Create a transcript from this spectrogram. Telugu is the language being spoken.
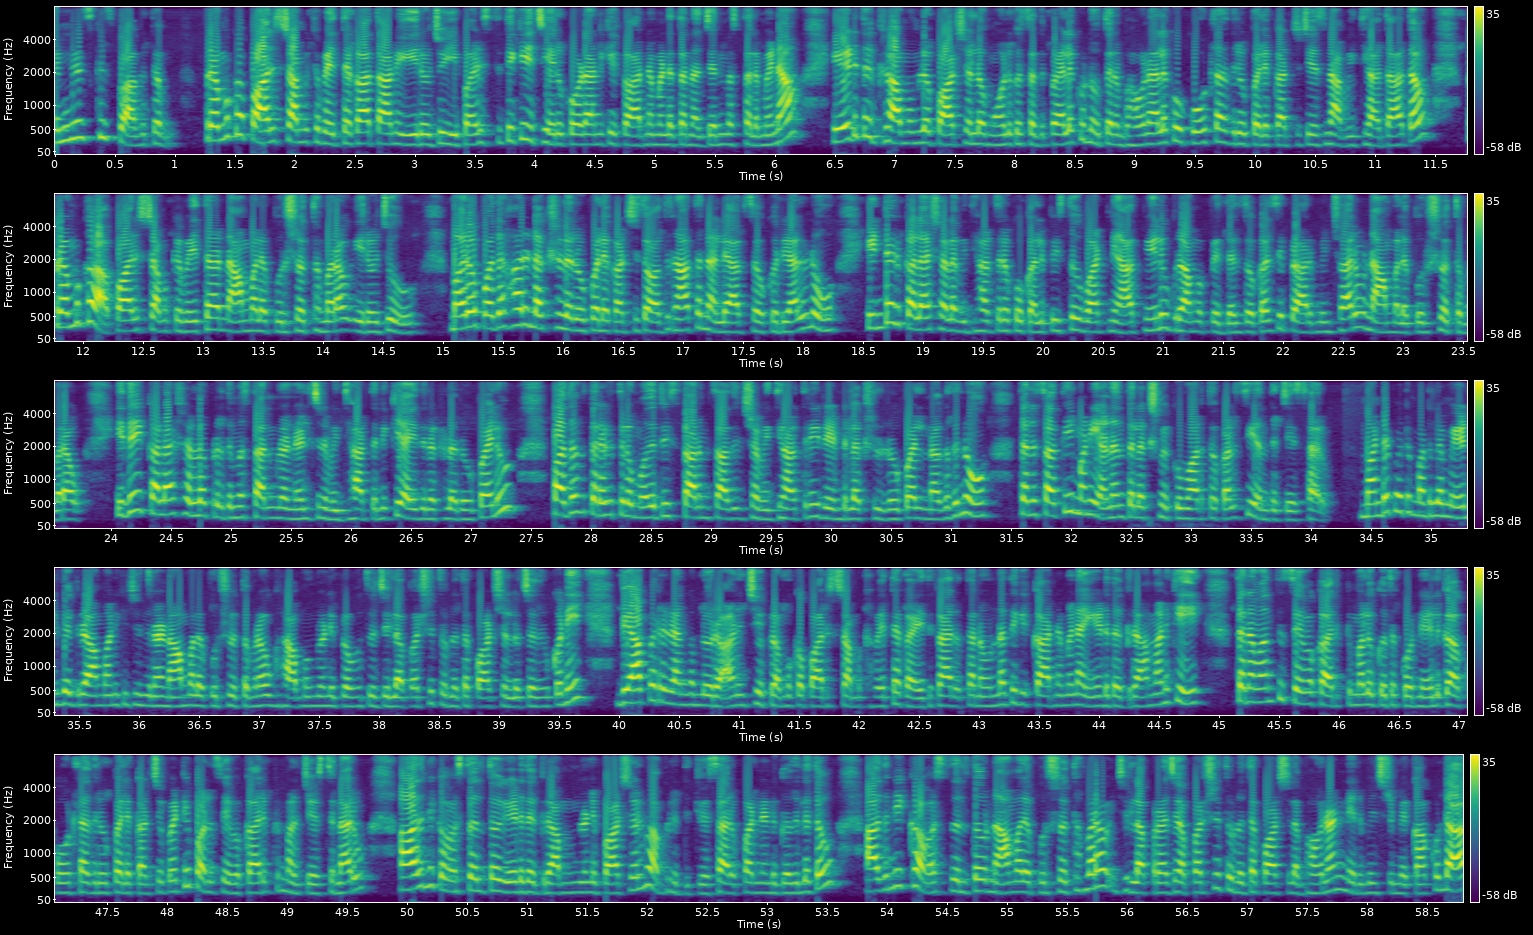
ఎం కి స్వాగతం. ప్రముఖ పారిశ్రామికవేత్తగా తాను ఈ రోజు ఈ పరిస్థితికి చేరుకోవడానికి కారణమైన తన జన్మస్థలమైన ఏడిత గ్రామంలో పాఠశాలలో మౌలిక సదుపాయాలకు నూతన భవనాలకు కోట్లాది రూపాయలు ఖర్చు చేసిన విద్యాదాత ప్రముఖ పారిశ్రామికవేత్త నామల పురుషోత్తమరావు ఈ రోజు మరో పదహారు లక్షల రూపాయల ఖర్చుతో అధునాతన ల్యాబ్ సౌకర్యాలను ఇంటర్ కళాశాల విద్యార్థులకు కల్పిస్తూ వాటిని ఆత్మీయులు గ్రామ పెద్దలతో కలిసి ప్రారంభించారు నామల పురుషోత్తమరావు. ఇదే కళాశాలలో ప్రథమ స్థానంలో నిలిచిన విద్యార్థినికి ఐదు లక్షల రూపాయలు పదవ తరగతిలో మొదటి స్థానం సాధించిన విద్యార్థిని రెండు లక్షల రూపాయల నగదును తన సతీమణి అనంతలక్ష్మి కుమార్తో కలిసి అందజేశారు. మండపేట మండలం ఏడుద గ్రామానికి చెందిన నామల పురుషోత్తమరావు గ్రామంలోని ప్రభుత్వ జిల్లా పరిషత్ ఉన్నత పాఠశాలలో చదువుకుని వ్యాపార రంగంలో రాణించే ప్రముఖ పారిశ్రామికవేత్తగా ఎదిగారు తన ఉన్నతికి కారణమైన ఏడుద గ్రామానికి తన వంతు సేవ కార్యక్రమాలు గత కొన్నేళ్ళుగా కోట్లాది రూపాయలు ఖర్చు పెట్టి పలు సేవ కార్యక్రమాలు చేస్తున్నారు. ఆధునిక వసతులతో ఏడుద గ్రామంలోని పాఠశాలను అభివృద్ధి చేశారు. పన్నెండు గదులతో ఆధునిక వసతులతో నామల పురుషోత్తమరావు జిల్లా ప్రజా పరిషత్ ఉన్నత పాఠశాల భవనాన్ని నిర్మించడమే కాకుండా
